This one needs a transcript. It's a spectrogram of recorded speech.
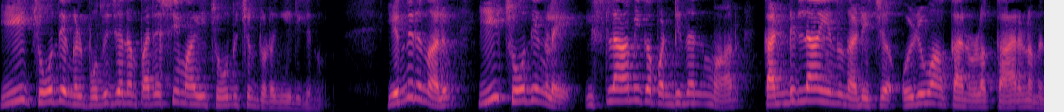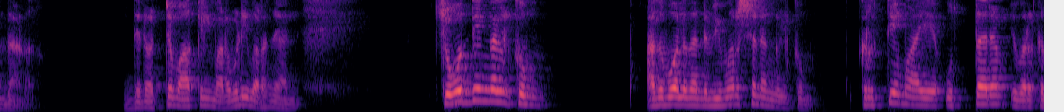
ഈ ചോദ്യങ്ങൾ പൊതുജനം പരസ്യമായി ചോദിച്ചും തുടങ്ങിയിരിക്കുന്നു. എന്നിരുന്നാലും ഈ ചോദ്യങ്ങളെ ഇസ്ലാമിക പണ്ഡിതന്മാർ കണ്ടില്ല എന്ന് നടിച്ച് ഒഴിവാക്കാനുള്ള കാരണം എന്താണ് ഇതിനൊറ്റ വാക്കിൽ മറുപടി പറഞ്ഞാൽ ചോദ്യങ്ങൾക്കും അതുപോലെ തന്നെ വിമർശനങ്ങൾക്കും കൃത്യമായ ഉത്തരം ഇവർക്ക്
